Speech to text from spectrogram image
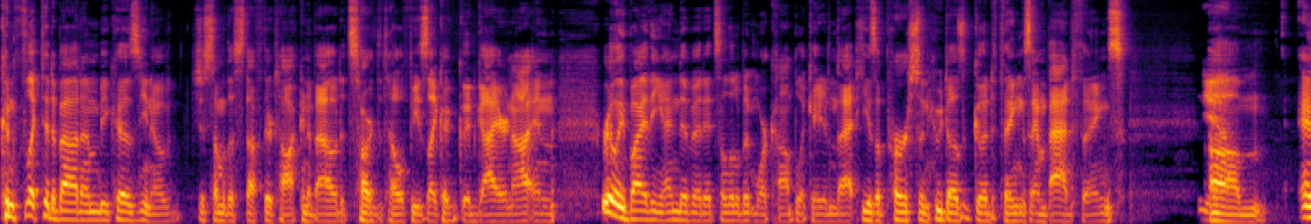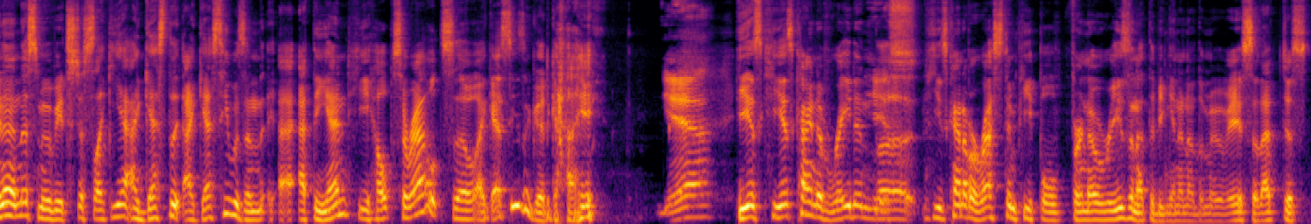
conflicted about him because you know just some of the stuff they're talking about. It's hard to tell if he's like a good guy or not, and really by the end of it, it's a little bit more complicated in that he's a person who does good things and bad things. yeah Um, and then this movie, it's just like, yeah, I guess that I guess he was in at the end. He helps her out, so I guess he's a good guy. yeah he is he is kind of raiding He the is. he's kind of arresting people for no reason at the beginning of the movie. So that just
